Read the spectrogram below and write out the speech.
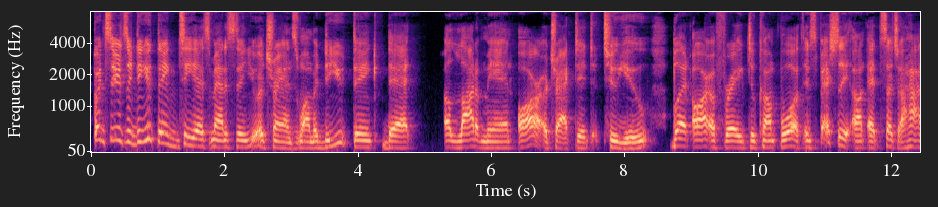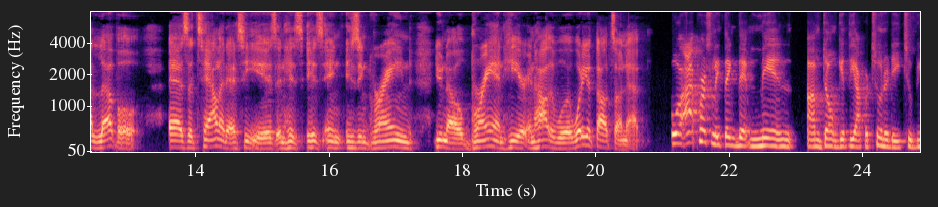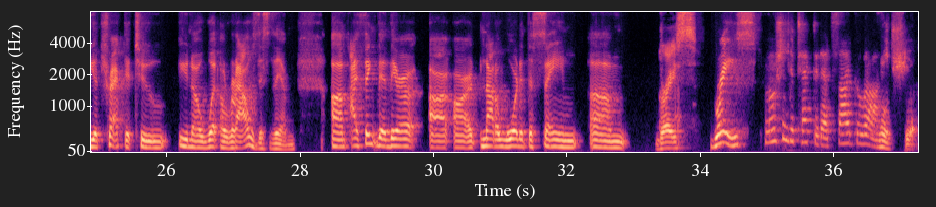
but seriously, do you think T.S. Madison, you're a trans woman, do you think that a lot of men are attracted to you, but are afraid to come forth, especially on, at such a high level as a talent as he is, and his his in, his ingrained, you know, brand here in Hollywood. What are your thoughts on that? Well, I personally think that men um, don't get the opportunity to be attracted to, you know, what arouses them. Um, I think that they are are, are not awarded the same um, Grace. grace. Motion detected at side garage. Oh shit.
